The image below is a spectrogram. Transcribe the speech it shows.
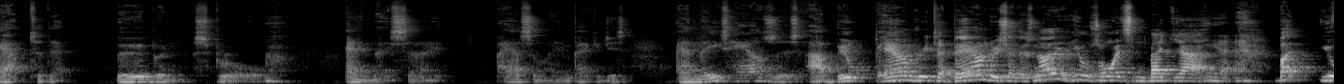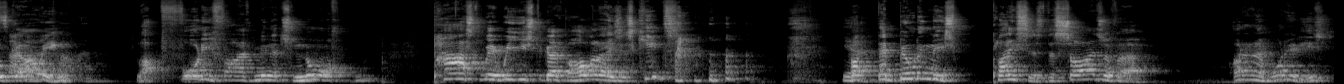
out to that urban sprawl and they say house and land packages and these houses are built boundary to boundary so there's no hills hoist and backyard yeah. but you're going like 45 minutes north past where we used to go for holidays as kids yeah. but they're building these places the size of a i don't know what it is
